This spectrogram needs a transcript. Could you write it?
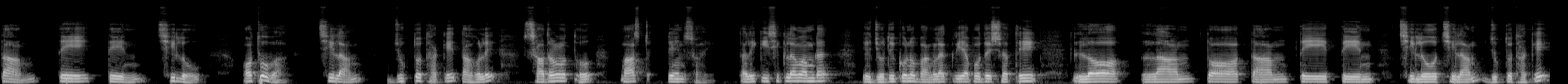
তাম, তে, তেন ছিল অথবা ছিলাম, যুক্ত থাকে তাহলে সাধারণত পাস্ট টেন্স হয়। তাহলে কি শিখলাম আমরা? যে যদি কোনো বাংলা ক্রিয়াপদের সাথে ল, লাম, ত, তাম, তে, তেন, ছিল, ছিলাম যুক্ত থাকে,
